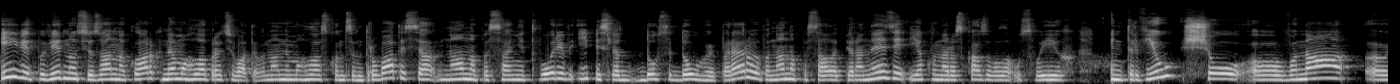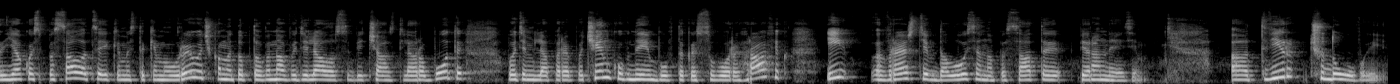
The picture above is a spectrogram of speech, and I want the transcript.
І відповідно Сюзанна Кларк не могла працювати. Вона не могла сконцентруватися на написанні творів. І після досить довгої перерви вона написала Піранезі, як вона розказувала у своїх інтерв'ю, що е, вона е, якось писала це якимись такими уривочками, тобто вона виділяла собі час для роботи, потім для перепочинку. В неї був такий суворий графік, і врешті вдалося написати Піранезі. Е, Твір чудовий.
